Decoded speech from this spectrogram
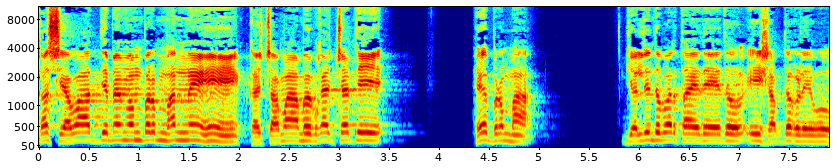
ಕಸ್ಯವಾದ್ಯಮೆಂ ಬ್ರಹ್ಮನ್ನೇ ಗಚ್ಚತಿ ಹೇ ಬ್ರಹ್ಮ, ಎಲ್ಲಿಂದ ಬರ್ತಾ ಇದೆ ಇದು? ಈ ಶಬ್ದಗಳು ಇವು.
